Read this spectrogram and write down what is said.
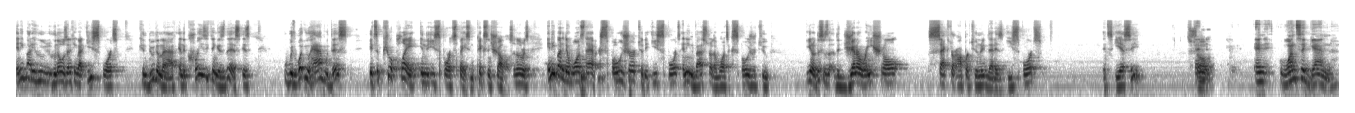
anybody who, who knows anything about esports can do the math. And the crazy thing is this is with what you have with this, it's a pure play in the esports space in picks and shovels. In other words, anybody that wants to have exposure to the esports, any investor that wants exposure to, you know, this is the generational sector opportunity that is esports. It's ESC. So, and, and once again,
